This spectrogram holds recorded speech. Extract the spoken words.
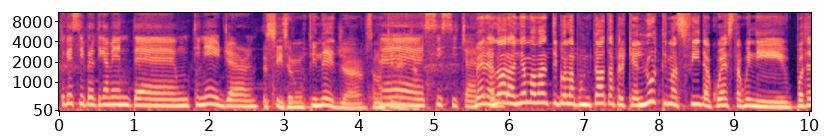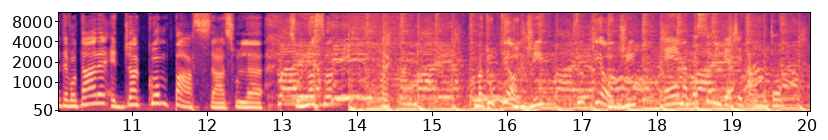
Tu che sei praticamente un teenager. Eh, Sì, sono un teenager. Sono un teenager. Eh, sì, sì, certo. Bene, allora andiamo avanti con la puntata perché l'ultima sfida questa, quindi potete votare, è già comparsa sul, sul nostro... Ecco. Ma tutti oggi? Tutti oggi? Eh, ma questo mi piace tanto.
